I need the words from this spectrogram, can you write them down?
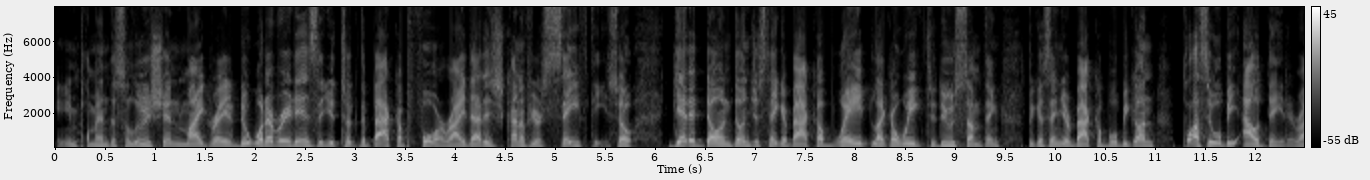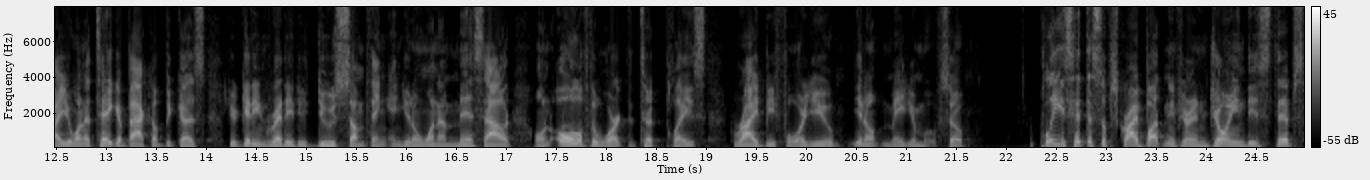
Implement the solution, migrate, do whatever it is that you took the backup for, right? That is kind of your safety. So get it done. Don't just take a backup, wait like a week to do something because then your backup will be gone. Plus, it will be outdated, right? You want to take a backup because you're getting ready to do something and you don't want to miss out on all of the work that took place right before you, you know, made your move. So Please hit the subscribe button if you're enjoying these tips.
